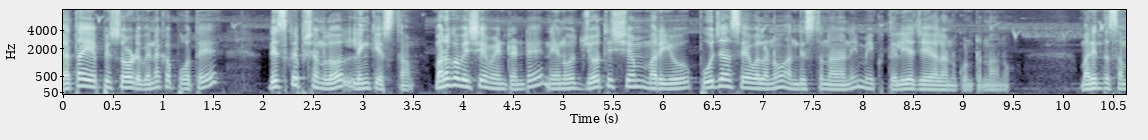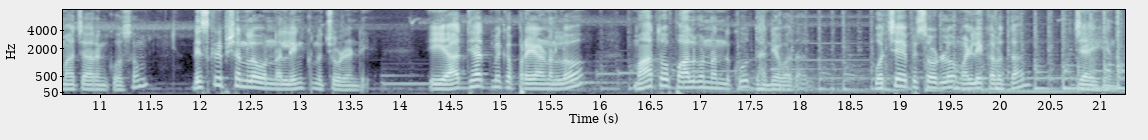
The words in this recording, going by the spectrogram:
గత ఎపిసోడ్ వినకపోతే డిస్క్రిప్షన్లో లింక్ ఇస్తాం. మరొక విషయం ఏంటంటే నేను జ్యోతిష్యం మరియు పూజా సేవలను అందిస్తున్నానని మీకు తెలియజేయాలనుకుంటున్నాను. మరింత సమాచారం కోసం డిస్క్రిప్షన్లో ఉన్న లింక్ను చూడండి. ఈ ఆధ్యాత్మిక ప్రయాణంలో మాతో పాల్గొన్నందుకు ధన్యవాదాలు. వచ్చే ఎపిసోడ్లో మళ్ళీ కలుద్దాం. జై హింద్.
